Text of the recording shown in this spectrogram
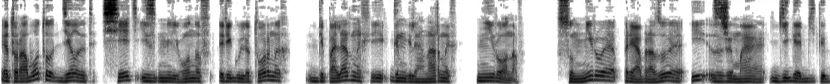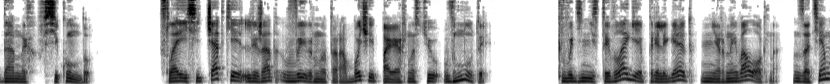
Эту работу делает сеть из миллионов регуляторных, биполярных и ганглионарных нейронов, суммируя, преобразуя и сжимая гигабиты данных в секунду. Слои сетчатки лежат вывернуто рабочей поверхностью внутрь, к водянистой влаге прилегают нервные волокна, затем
